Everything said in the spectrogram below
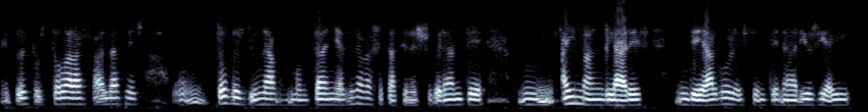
entonces pues todas las faldas es un, todo es de una montaña, de una vegetación exuberante, mm, hay manglares de árboles centenarios y hay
